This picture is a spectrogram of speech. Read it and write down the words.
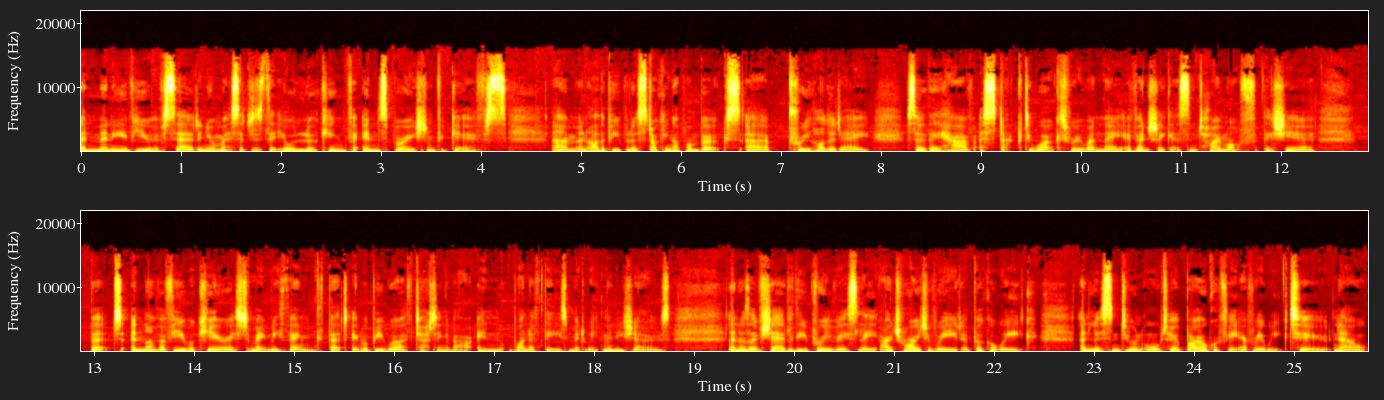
And many of you have said in your messages that you're looking for inspiration for gifts. Um, and other people are stocking up on books uh, pre holiday, so they have a stack to work through when they eventually get some time off this year. But enough of you were curious to make me think that it would be worth chatting about in one of these midweek mini shows. And as I've shared with you previously, I try to read a book a week and listen to an autobiography every week too. Now,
